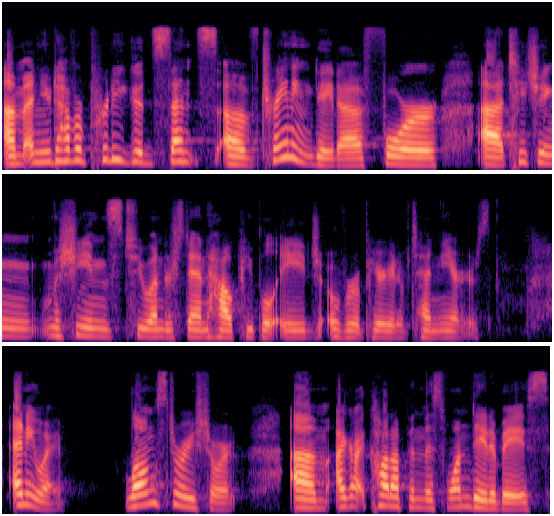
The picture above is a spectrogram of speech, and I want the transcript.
um, and you'd have a pretty good sense of training data for uh, teaching machines to understand how people age over a period of 10 years. Anyway, long story short, um, I got caught up in this one database,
